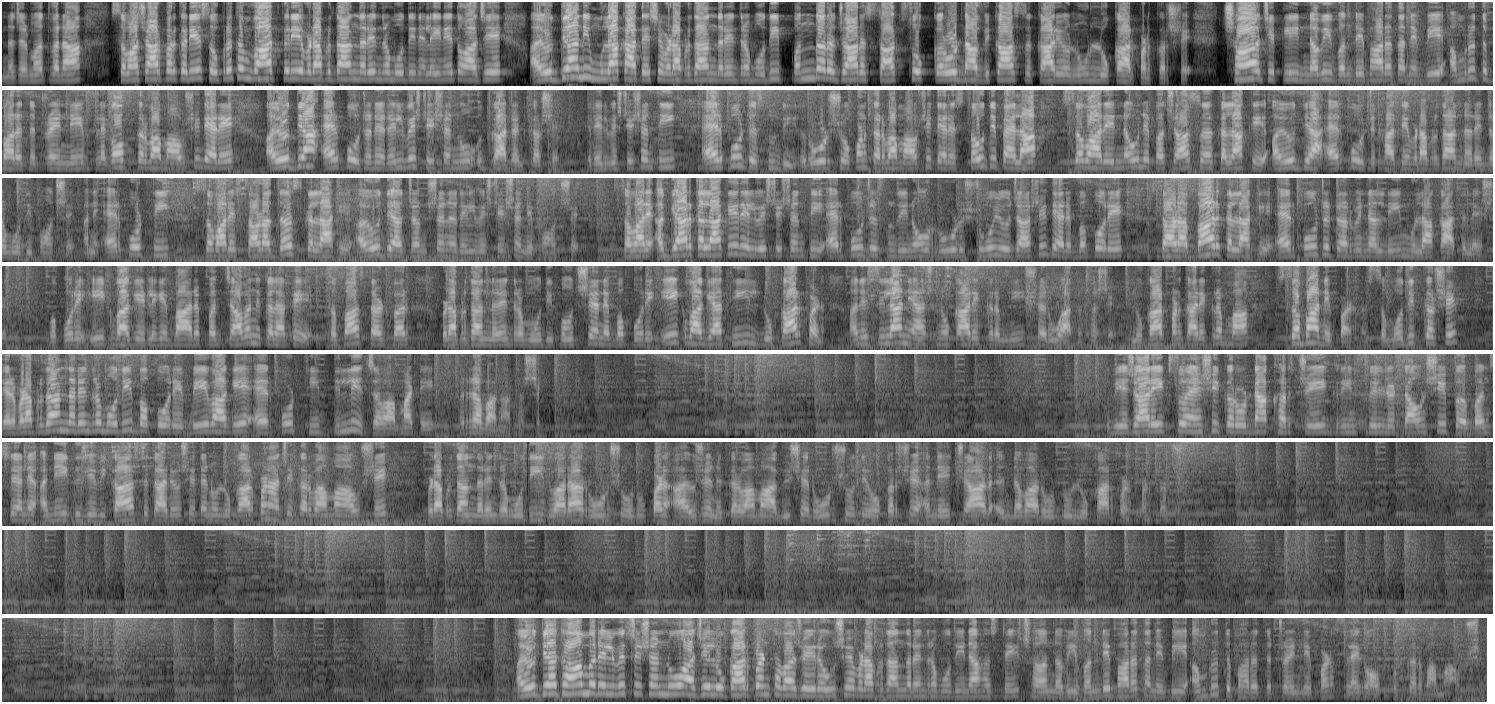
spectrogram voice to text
નજર મહત્વના સમાચાર પર કરીએ. સૌપ્રથમ વાત કરીએ વડાપ્રધાન નરેન્દ્ર મોદીને લઈને. તો આજે અયોધ્યાની મુલાકાતે છે વડાપ્રધાન નરેન્દ્ર મોદી. પંદર હજાર સાતસો કરોડના વિકાસ કાર્યોનું લોકાર્પણ કરશે. છ જેટલી નવી વંદે ભારત અને બે અમૃત ભારત ટ્રેનને ફ્લેગ ઓફ કરવામાં આવશે. ત્યારે અયોધ્યા એરપોર્ટ અને રેલવે સ્ટેશનનું ઉદ્ઘાટન કરશે. રેલવે સ્ટેશનથી એરપોર્ટ સુધી રોડ શો પણ કરવામાં આવશે. ત્યારે સૌથી પહેલા સવારે નવ પચાસ કલાકે અયોધ્યા એરપોર્ટ ખાતે વડાપ્રધાન નરેન્દ્ર મોદી પહોંચશે અને એરપોર્ટથી સવારે સાડા દસ કલાકે અયોધ્યા જંકશન રેલવે સ્ટેશને પહોંચશે. સવારે અગિયાર કલાકે રેલવે સ્ટેશનથી એરપોર્ટ સુધીનો રોડ શો યોજાશે. ત્યારે બપોરે સાડા બાર કલાકે એરપોર્ટ ટર્મિનલની મુલાકાત લેશે. બપોરે એક વાગે એટલે કે બાર પંચાવન કલાકે સભા સ્થળ પર વડાપ્રધાન નરેન્દ્ર મોદી પહોંચશે અને બપોરે એક વાગ્યાથી લોકાર્પણ અને શિલાન્યાસનો કાર્યક્રમની શરૂઆત થશે. લોકાર્પણ કાર્યક્રમમાં સભાને પણ સંબોધિત કરશે. ત્યારે વડાપ્રધાન નરેન્દ્ર મોદી બપોરે બે વાગે એરપોર્ટથી દિલ્હી જવા માટે રવાના થશે. તો બે હજાર એકસો એંશી કરોડના ખર્ચે ગ્રીનફિલ્ડ ટાઉનશીપ બનશે અને અનેક જે વિકાસ કાર્યો છે તેનું લોકાર્પણ આજે કરવામાં આવશે. વડાપ્રધાન નરેન્દ્ર મોદી દ્વારા રોડ શોનું પણ આયોજન કરવામાં આવ્યું છે. રોડ શો તેઓ કરશે અને ચાર નવા રોડનું લોકાર્પણ પણ કરશે. અયોધ્યા ધામ રેલવે સ્ટેશનનું આજે લોકાર્પણ થવા જઈ રહ્યું છે. વડાપ્રધાન નરેન્દ્ર મોદીના હસ્તે છ નવી વંદે ભારત અને બે અમૃત ભારત ટ્રેનને પણ ફ્લેગ ઓફ કરવામાં આવશે.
